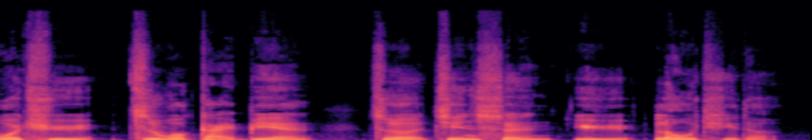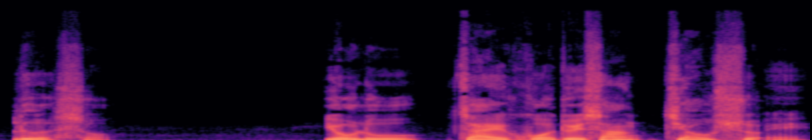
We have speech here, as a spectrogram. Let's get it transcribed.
我去自我改变这精神与肉体的乐受，犹如在火堆上浇水，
